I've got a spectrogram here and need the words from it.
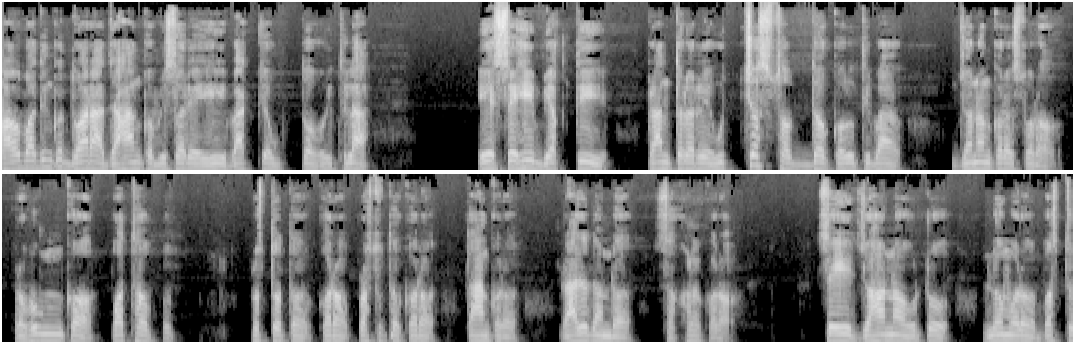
ଭାଓବାଦୀଙ୍କ ଦ୍ୱାରା ଯାହାଙ୍କ ବିଷୟରେ ଏହି ବାକ୍ୟ ଉକ୍ତ ହୋଇଥିଲା ଏ ସେହି ବ୍ୟକ୍ତି ପ୍ରାନ୍ତରରେ ଉଚ୍ଚ ଶବ୍ଦ କରୁଥିବା ଜନଙ୍କର ସ୍ୱର ପ୍ରଭୁଙ୍କ ପଥ ପ୍ରସ୍ତୁତ କର ପ୍ରସ୍ତୁତ କର ତାହାଙ୍କର ରାଜଦଣ୍ଡ ସଫଳ କର। ସେହି ଜହନ ଓଟ ଲୋମର ବସ୍ତ୍ର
